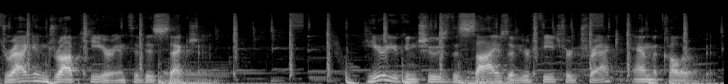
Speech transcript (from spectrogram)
drag and drop here into this section. Here you can choose the size of your featured track and the color of it.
